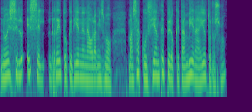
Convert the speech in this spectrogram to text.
no es el, es el reto que tienen ahora mismo más acuciante, pero que también hay otros, ¿no?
